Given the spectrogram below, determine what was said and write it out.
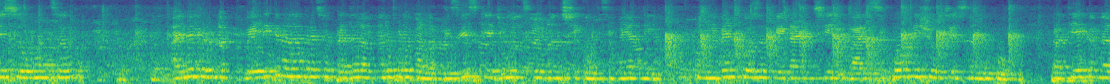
You so much sir అయినా ఇక్కడ ఉన్న వేదిక అలంకరించిన పెద్దలందరూ కూడా వాళ్ళ బిజీ స్కెడ్యూల్స్లో నుంచి కొంత సమయాన్ని ఈ ఈవెంట్ కోసం కేటాయించి వారి సపోర్ట్ని షో చేసినందుకు ప్రత్యేకంగా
